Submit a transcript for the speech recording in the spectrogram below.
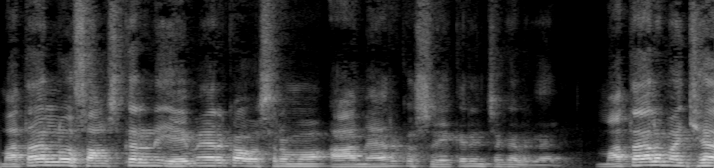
మతాల్లో సంస్కరణ ఏ మేరకు అవసరమో ఆ మేరకు స్వీకరించగలగాలి. మతాల మధ్య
